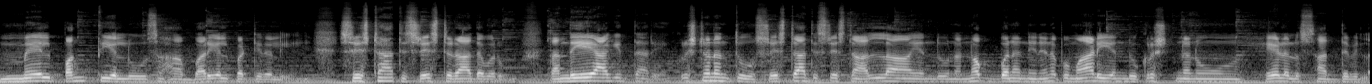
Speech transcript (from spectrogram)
ಮೇಲ್ಪಂಕ್ತಿಯಲ್ಲೂ ಸಹ ಬರೆಯಲ್ಪಟ್ಟಿರಲಿ. ಶ್ರೇಷ್ಠಾತಿ ಶ್ರೇಷ್ಠರಾದವರು ತಂದೆಯೇ ಆಗಿದ್ದಾರೆ. ಕೃಷ್ಣನಂತೂ ಶ್ರೇಷ್ಠಾತಿ ಶ್ರೇಷ್ಠ ಅಲ್ಲ ಎಂದು ನನ್ನೊಬ್ಬನನ್ನೇ ನೆನಪು ಮಾಡಿ ಎಂದು ಕೃಷ್ಣನು ಹೇಳಲು ಸಾಧ್ಯವಿಲ್ಲ.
